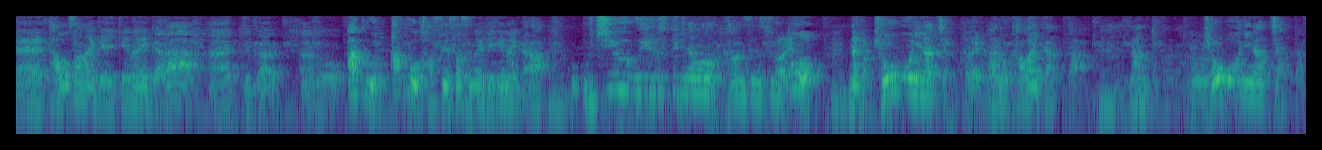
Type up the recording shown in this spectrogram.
えー倒さなきゃいけないからあーっていうかあの悪を悪を発生させなきゃいけないから、こう宇宙ウイルス的なものが感染すると、はいうん。なんか凶暴になっちゃう、はいはい。あの可愛かった、うん。なんとかが、うん。凶暴になっちゃったみ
